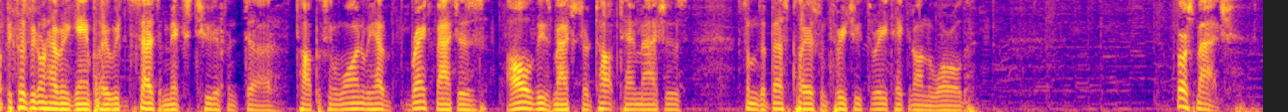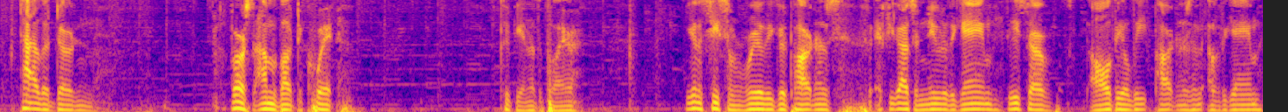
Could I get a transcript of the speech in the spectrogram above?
But because we don't have any gameplay, we decided to mix two different uh, topics in one. We have ranked matches. All of these matches are top 10 matches. Some of the best players from 323 taking on the world. First match, Tyler Durden. First, I'm about to quit. Could be another player. You're going to see some really good partners. If you guys are new to the game, these are all the elite partners of the game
